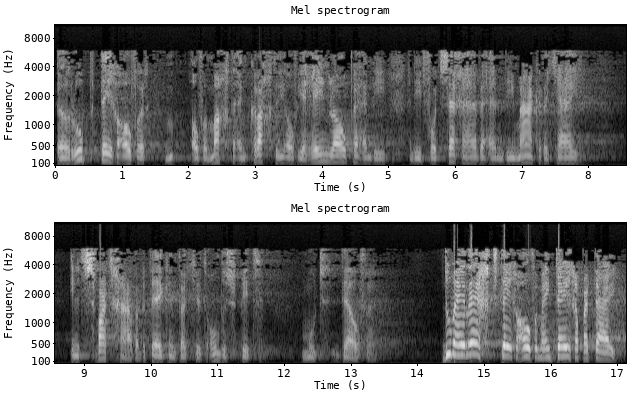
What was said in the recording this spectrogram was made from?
een roep tegenover over machten en krachten die over je heen lopen en die, en die het voor het zeggen hebben en die maken dat jij in het zwart gaat. Dat betekent dat je het onderspit moet delven. Doe mij recht tegenover mijn tegenpartij.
